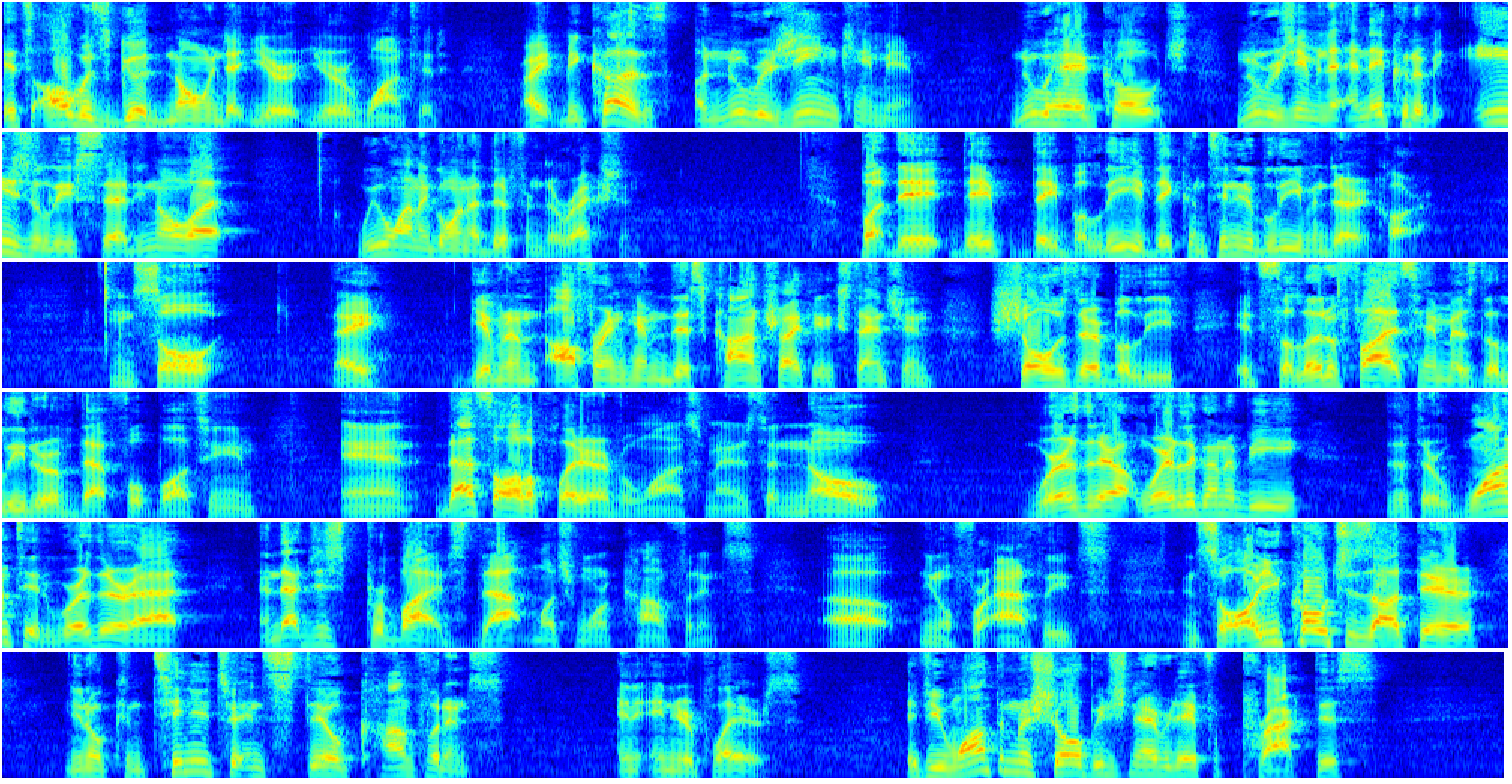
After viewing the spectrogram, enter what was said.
it's always good knowing that you're you're wanted, right? Because a new regime came in, new head coach, new regime, and they could have easily said, you know what, we want to go in a different direction. but they they they believe they continue to believe in Derek Carr, and so hey, giving him offering him this contract extension shows their belief. It solidifies him as the leader of that football team, and that's all a player ever wants, man, is to know where they're where they're going to be, that they're wanted where they're at, and that just provides that much more confidence, uh, you know, for athletes. And so, all you coaches out there, you know, continue to instill confidence in, in your players. If you want them to show up each and every day for practice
